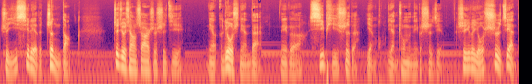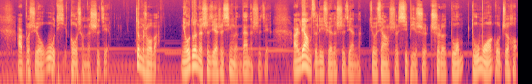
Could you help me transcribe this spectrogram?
是一系列的震荡。这就像是二十世纪年六十年代那个嬉皮士的眼眼中的那个世界，是一个由事件而不是由物体构成的世界。这么说吧，牛顿的世界是性冷淡的世界，而量子力学的世界呢，就像是嬉皮士吃了毒毒蘑菇之后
